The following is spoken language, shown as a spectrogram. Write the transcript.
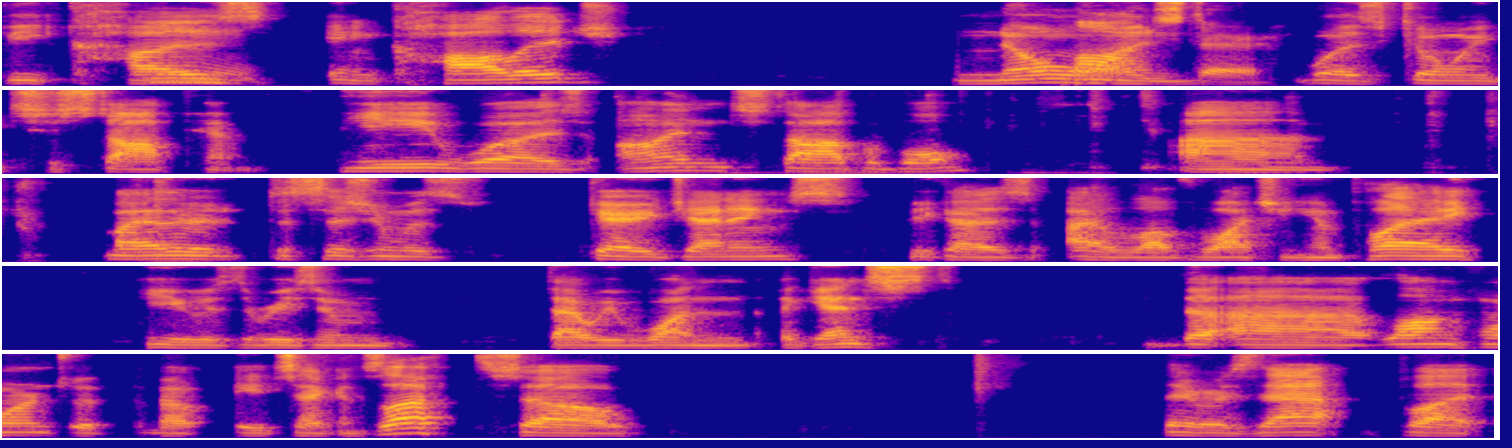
because in college, no one was going to stop him. He was unstoppable. Um, my other decision was Gary Jennings because I loved watching him play. He was the reason that we won against the uh, Longhorns with about eight seconds left. So there was that. But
